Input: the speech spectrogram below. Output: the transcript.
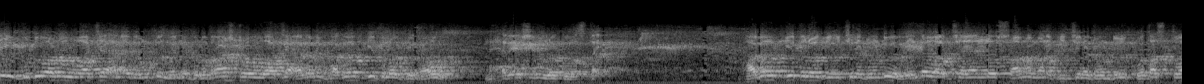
ఈ గుడ్డివాడు వాచ అనేది ఉంటుంది అంటే ధృతరాష్ట్ర వాచ అవన్నీ భగవద్గీతలోకి రావు నేరేషన్లోకి వస్తాయి భగవద్గీతలోకి వచ్చినటువంటి రెండవ అధ్యాయంలో స్వామి మనకి ఇచ్చినటువంటి కుతస్త్వ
